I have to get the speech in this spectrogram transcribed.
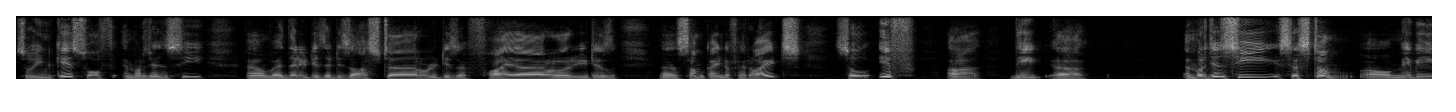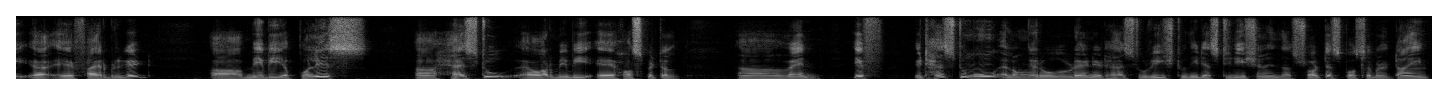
So, in case of emergency, uh, whether it is a disaster or it is a fire or it is uh, some kind of a riots. So, if uh, the uh, emergency system, uh, maybe uh, a fire brigade, maybe a police has to or maybe a hospital when if it has to move along a road and it has to reach to the destination in the shortest possible time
